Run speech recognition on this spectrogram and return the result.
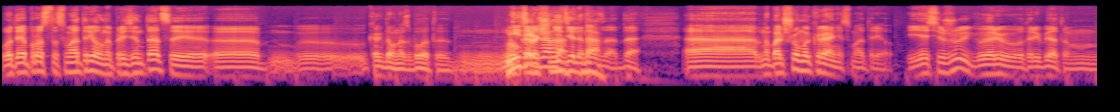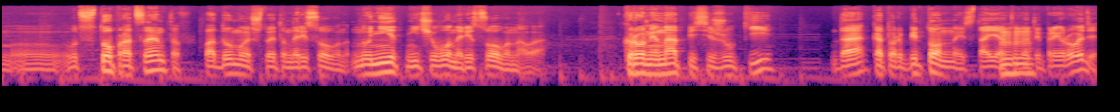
Вот я просто смотрел на презентации, э, э, когда у нас было это, ну, Неделю короче, назад, неделя да. назад, да. А, на большом экране смотрел. И я сижу и говорю вот ребятам, э, вот сто процентов подумают, что это нарисовано. Но нет ничего нарисованного. Кроме надписи «Жуки», да, которые бетонные стоят в этой природе,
